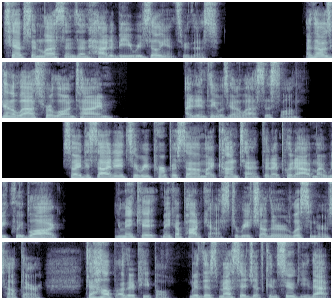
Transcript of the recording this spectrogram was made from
tips and lessons on how to be resilient through this. I thought it was going to last for a long time. I didn't think it was going to last this long. So I decided to repurpose some of my content that I put out in my weekly blog and make it make a podcast to reach other listeners out there to help other people with this message of kintsugi that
